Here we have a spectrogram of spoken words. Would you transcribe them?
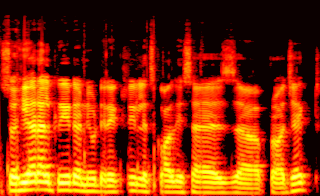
So here I'll create a new directory. Let's call this as uh, project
